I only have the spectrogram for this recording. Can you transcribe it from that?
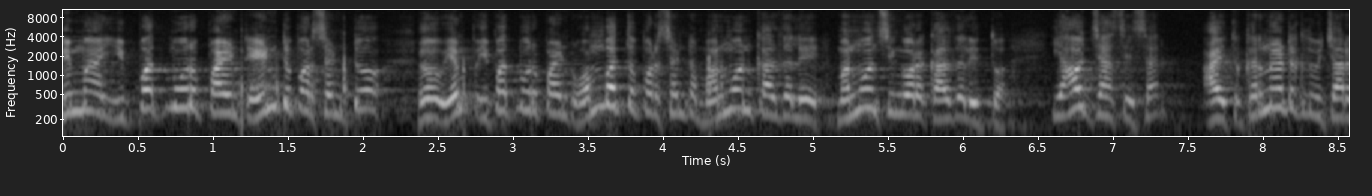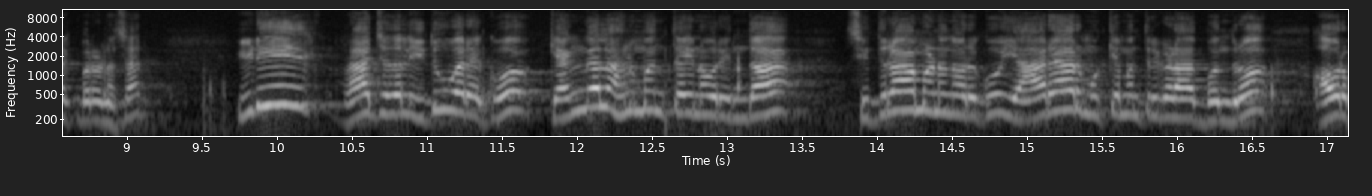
ನಿಮ್ಮ ಇಪ್ಪತ್ತ್ಮೂರು ಪಾಯಿಂಟ್ ಎಂಟು ಪರ್ಸೆಂಟು ಎಂಪ್ ಇಪ್ಪತ್ತ್ಮೂರು ಪಾಯಿಂಟ್ ಒಂಬತ್ತು ಪರ್ಸೆಂಟ್ ಮನಮೋಹನ್ ಕಾಲದಲ್ಲಿ, ಮನಮೋಹನ್ ಸಿಂಗ್ ಅವರ ಕಾಲದಲ್ಲಿ ಇತ್ತು. ಯಾವ್ದು ಜಾಸ್ತಿ ಸರ್ ಆಯಿತು, ಕರ್ನಾಟಕದ ವಿಚಾರಕ್ಕೆ ಬರೋಣ ಸರ್ ಇಡೀ ರಾಜ್ಯದಲ್ಲಿ ಇದುವರೆಗೂ ಕೆಂಗಲ್ ಹನುಮಂತಯ್ಯನವರಿಂದ ಸಿದ್ದರಾಮಣ್ಣನವರೆಗೂ ಯಾರ್ಯಾರು ಮುಖ್ಯಮಂತ್ರಿಗಳಾಗಿ ಬಂದರೋ ಅವ್ರು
